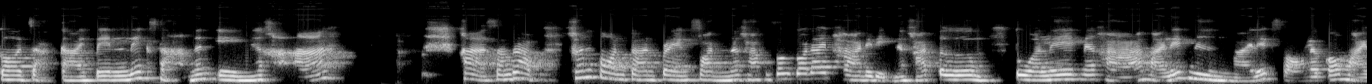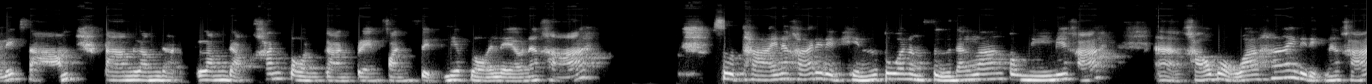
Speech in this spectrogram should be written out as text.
ก็จะกลายเป็นเลขสามนั่นเองนะคะ ค่ะสำหรับขั้นตอนการแปรงฟันนะคะคุณส้มก็ได้พาเด็กๆนะคะ เติมตัวเลขนะคะ หมายเลขหนึ่งหมายเลขสองแล้วก็หมายเลขสามตามลำดับลำดับขั้นตอนการแปรงฟันเสร็จเรียบร้อยแล้วนะคะสุดท้ายนะคะ เด็กๆเห็นตัวหนังสือด้านล่างตรงนี้ไหมคะอ่าเขาบอกว่าให้เด็กๆนะคะ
